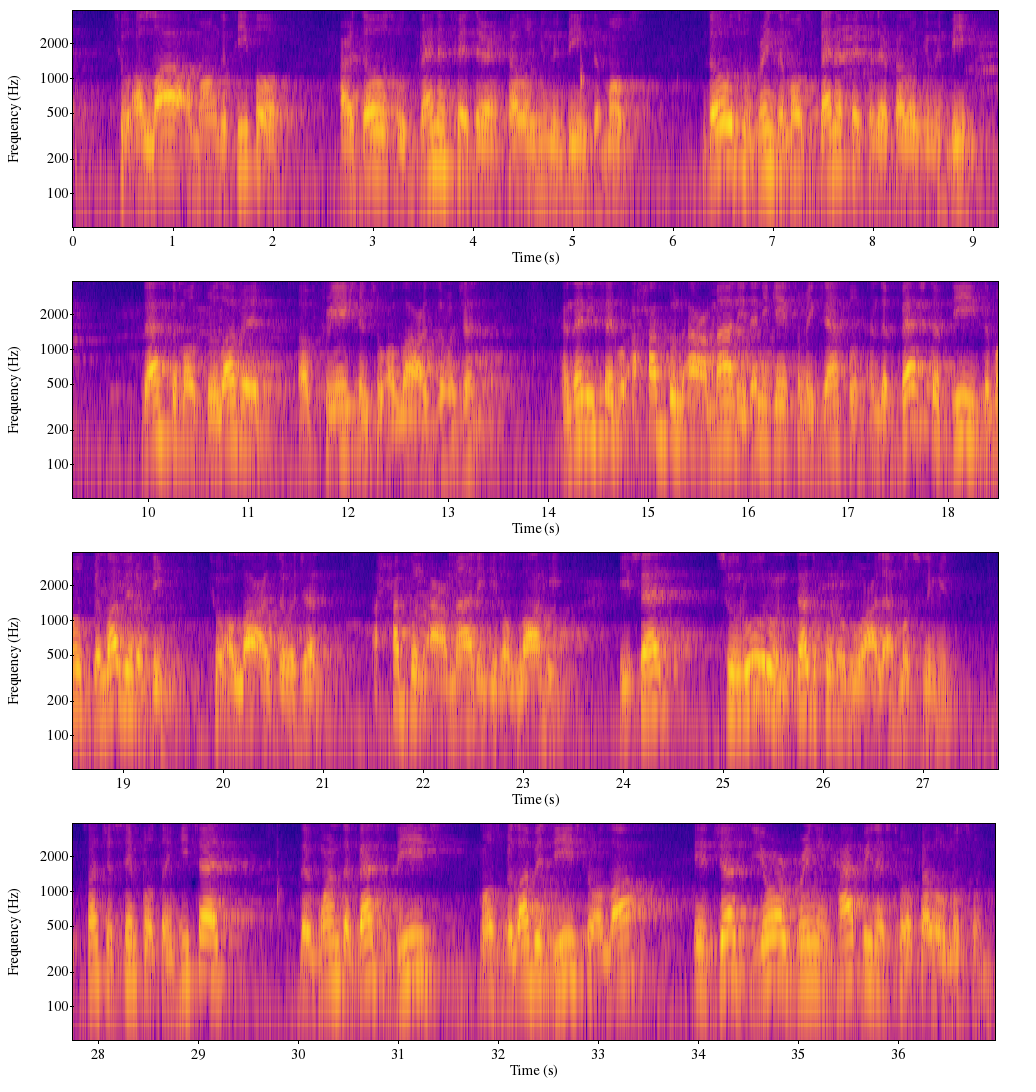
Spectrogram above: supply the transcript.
to Allah among the people are those who benefit their fellow human beings the most. Those who bring the most benefit to their fellow human beings. That's the most beloved of creation to Allah Azza wa Jalla. And then he said, "Ahabul a'mali." Then he gave some example, and the best of deeds, the most beloved of deeds, to Allah Azza wa Jalla. "Ahabul a'mali ilallahi." He said, "Sururun tadkhuluhu ala muslimin." Such a simple thing. He said, that one of the best deeds, most beloved deeds to Allah is just your bringing happiness to a fellow Muslim.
